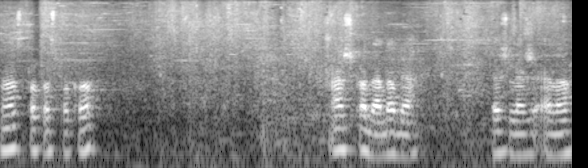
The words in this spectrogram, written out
No, spoko, spoko. A, szkoda, dobra. Też leży Elo.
